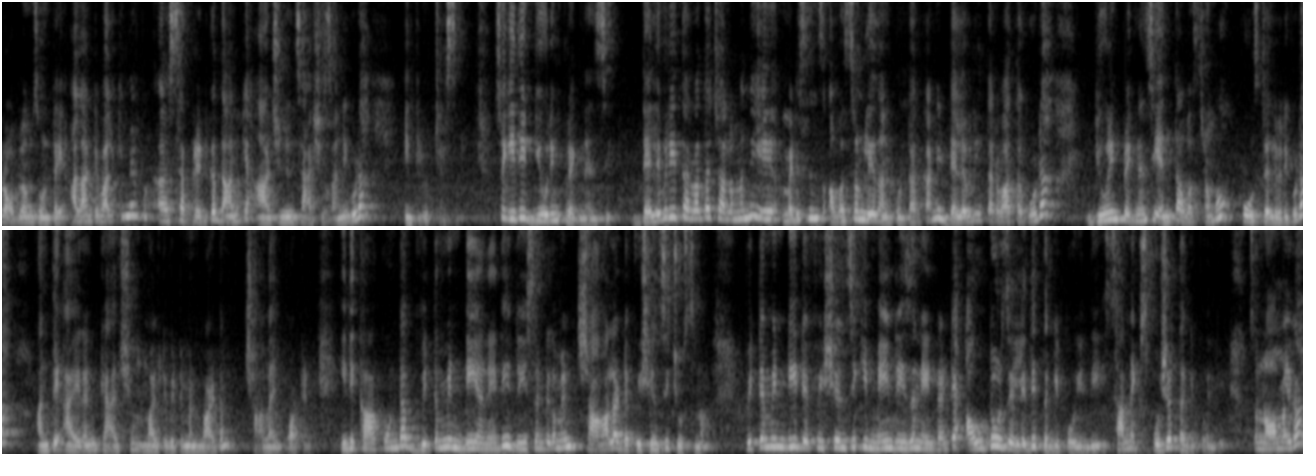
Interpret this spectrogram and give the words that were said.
ప్రాబ్లమ్స్ ఉంటాయి. అలాంటి వాళ్ళకి మేము సెపరేట్గా దానికి ఆర్జినిన్ శాషెస్ అన్ని కూడా ఇంక్లూడ్ చేస్తాం. సో ఇది డ్యూరింగ్ ప్రెగ్నెన్సీ డెలివరీ తర్వాత చాలామంది మెడిసిన్స్ అవసరం లేదనుకుంటారు. కానీ డెలివరీ తర్వాత కూడా డ్యూరింగ్ ప్రెగ్నెన్సీ ఎంత అవసరమో పోస్ట్ డెలివరీ కూడా అంతే ఐరన్ కాల్షియం మల్టీవిటమిన్ వాడడం చాలా ఇంపార్టెంట్ ఇది కాకుండా విటమిన్ డి అనేది రీసెంట్గా మేము చాలా డెఫిషియన్సీ చూస్తున్నాం. విటమిన్ డి డెఫిషియన్సీకి మెయిన్ రీజన్ ఏంటంటే అవుట్డోర్స్ వెళ్ళేది తగ్గిపోయింది. సన్ ఎక్స్పోజర్ తగ్గిపోయింది. సో నార్మల్గా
